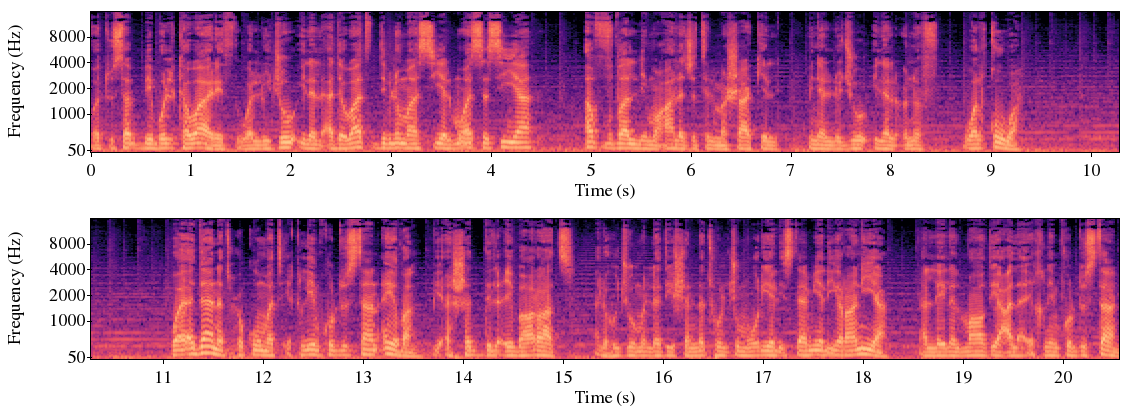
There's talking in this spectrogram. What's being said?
وتسبب الكوارث واللجوء إلى الأدوات الدبلوماسية المؤسسية أفضل لمعالجة المشاكل من اللجوء إلى العنف والقوة. وأدانت حكومة إقليم كردستان أيضا بأشد العبارات الهجوم الذي شنته الجمهورية الإسلامية الإيرانية الليلة الماضي على إقليم كردستان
